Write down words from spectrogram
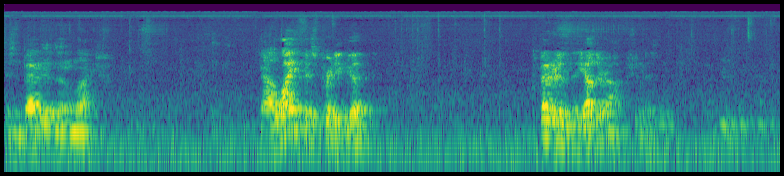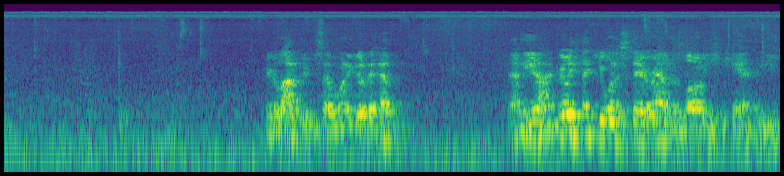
is better than life. Now, life is pretty good. It's better than the other option, isn't it? I hear a lot of people say, I want to go to heaven. You know, I really think you want to stay around as long as you can. And you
